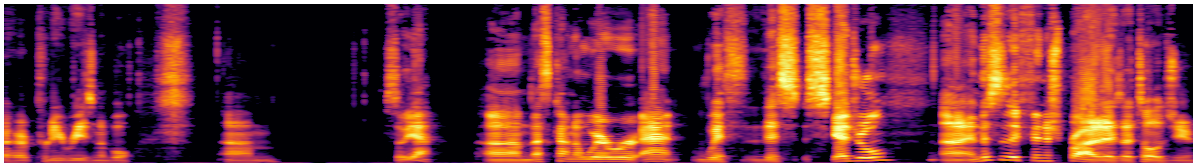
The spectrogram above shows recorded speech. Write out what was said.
uh, pretty reasonable. Um, so yeah, um, that's kind of where we're at with this schedule, uh, and this is a finished product, as I told you.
